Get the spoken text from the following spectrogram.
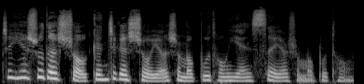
这耶稣的手跟这个手有什么不同？颜色有什么不同？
